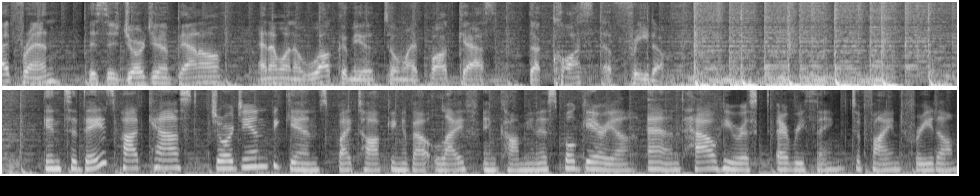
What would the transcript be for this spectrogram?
Hi, friend. This is Georgian Banov, and I want to welcome you to my podcast, The Cost of Freedom. In today's podcast, Georgian begins by talking about life in communist Bulgaria and how he risked everything to find freedom.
